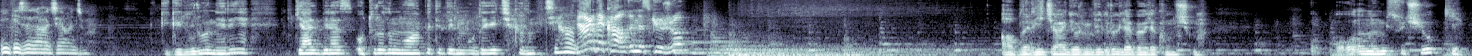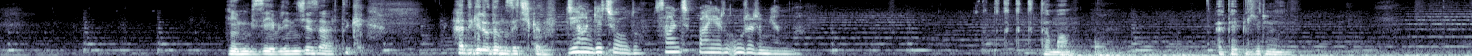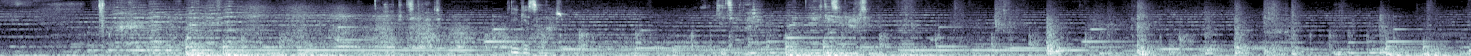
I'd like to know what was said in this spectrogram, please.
İyi geceler Cihan'cığım. Gülru nereye? Gel biraz oturalım muhabbet edelim odaya çıkalım. Cihan. Nerede kaldınız Gürru? Abla rica ediyorum Gülru ile böyle konuşma. Onun bir suçu yok ki. Hem biz evleneceğiz artık. Hadi gel odamıza çıkalım. Cihan geç oldu. Sen çık ben yarın uğrarım yanına. T- t- Tamam. Öpebilir miyim? İyi geceler.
